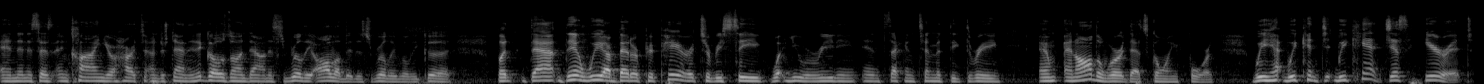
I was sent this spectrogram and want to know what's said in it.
and then it says incline your heart to understand and it goes on down it's really all of it is really really good. But that then we are better prepared to receive what you were reading in Second Timothy 3 and and all the word that's going forth. We ha- we can we can't just hear it.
